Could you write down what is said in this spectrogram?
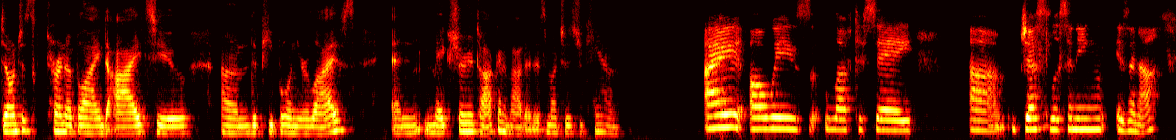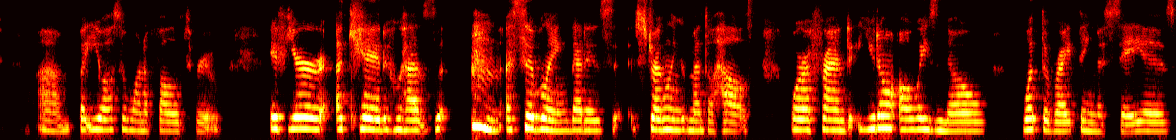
Don't just turn a blind eye to um, the people in your lives and make sure you're talking about it as much as you can. I always love to say um, just listening is enough. Um, but you also want to follow through. If you're a kid who has a sibling that is struggling with mental health or a friend, you don't always know what the right thing to say is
